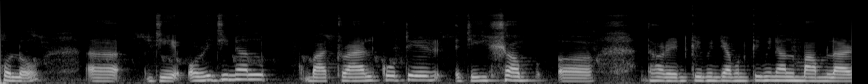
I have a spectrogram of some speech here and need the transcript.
হলো যে অরিজিনাল বা ট্রায়াল কোর্টের যেই সব ধরেন ক্রিমিন যেমন ক্রিমিনাল মামলার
